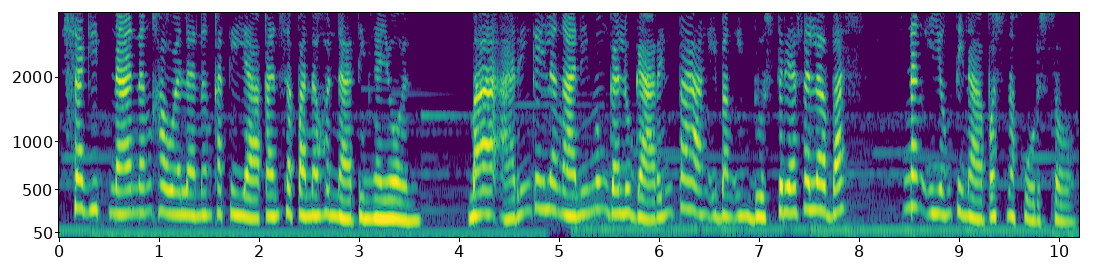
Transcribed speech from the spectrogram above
Sa gitna ng kawalan ng katiyakan sa panahon natin ngayon, maaaring kailanganin mong galugarin pa ang ibang industriya sa labas ng iyong tinapos na kurso.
